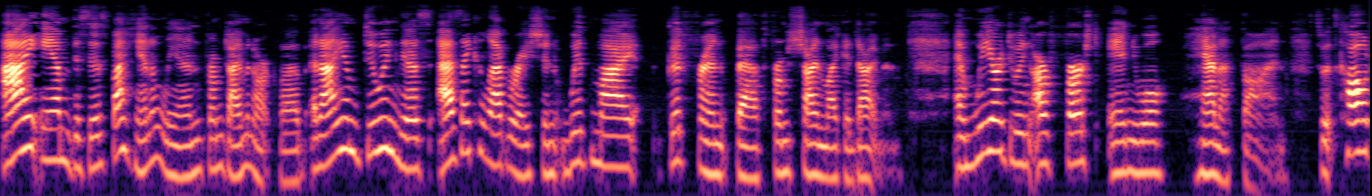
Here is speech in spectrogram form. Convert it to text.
I am, this is by Hannah Lynn from Diamond Art Club, and I am doing this as a collaboration with my good friend Beth from Shine Like a Diamond. And we are doing our first annual Hannathon. So it's called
